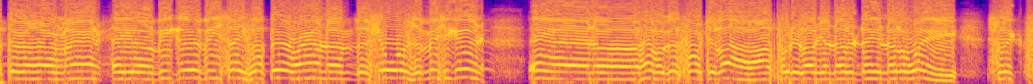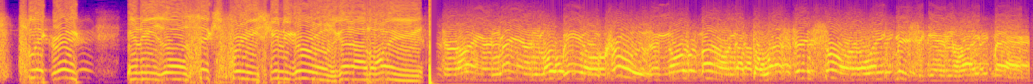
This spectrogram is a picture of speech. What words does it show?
out there, Iron Man. Hey, uh, be good, be safe up there around um, the shores of Michigan, and uh, have a good Fourth of July. I'll put it on you another day, another way. Slick, Slick Rick and these uh, six pretty skinny girls got out of the way. Mr. Iron Man Mobile cruising northbound up the western shore of Lake Michigan, right back.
